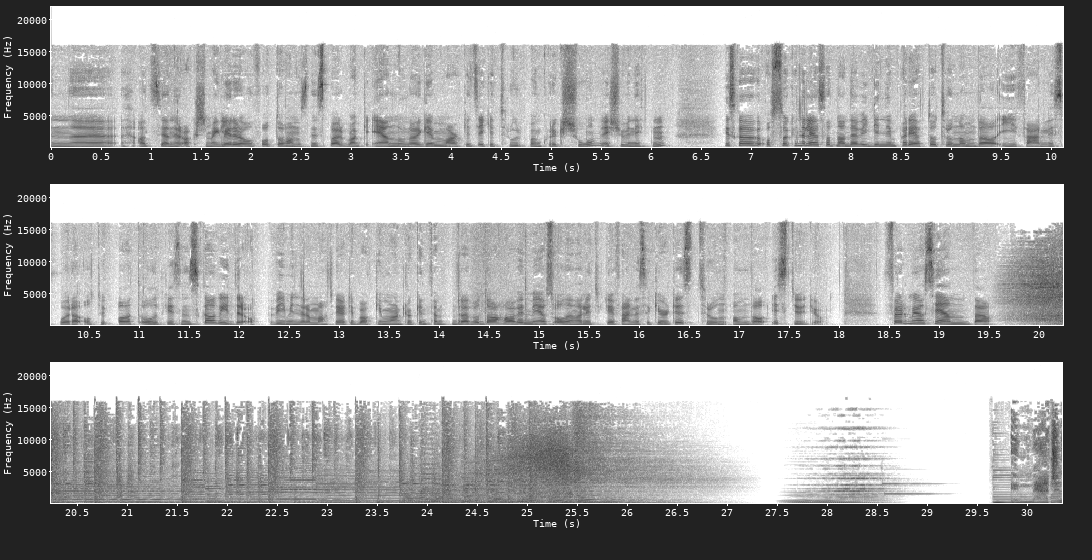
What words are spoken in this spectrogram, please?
at senior aksjemegler Rolf Otto Hansen i Sparebank1 Nord-Norge Markets ikke tror på en korreksjon i 2019. Vi skal også kunne lese at Nadia Wiggen i og Trond Omdal i Fearnley spår at oljeprisen skal videre opp. Vi minner om at vi er tilbake i morgen klokken 15.30, og da har vi med oss oljeanalytiker i Fearnley Securities, Trond Omdal, i studio. Følg med oss igjen da.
